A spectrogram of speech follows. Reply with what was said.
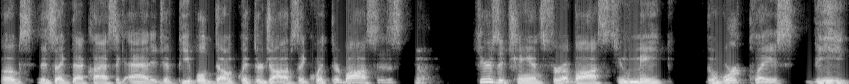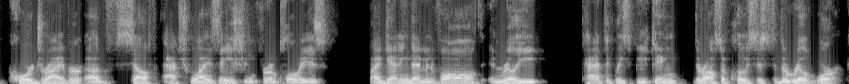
Folks, it's like that classic adage of people don't quit their jobs, they quit their bosses. Yep. Here's a chance for a boss to make the workplace the core driver of self actualization for employees by getting them involved and really tactically speaking, they're also closest to the real work.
